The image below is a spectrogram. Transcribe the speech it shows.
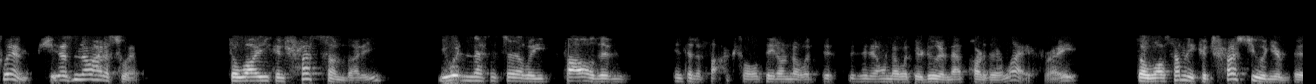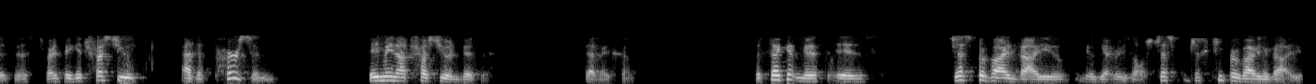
swim. She doesn't know how to swim. So while you can trust somebody, you wouldn't necessarily follow them into the foxhole if they don't know what if they don't know what they're doing in that part of their life, right? So while somebody could trust you in your business, right, they could trust you as a person, they may not trust you in business. That makes sense. The second myth is just provide value, you'll get results. Just just keep providing value.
